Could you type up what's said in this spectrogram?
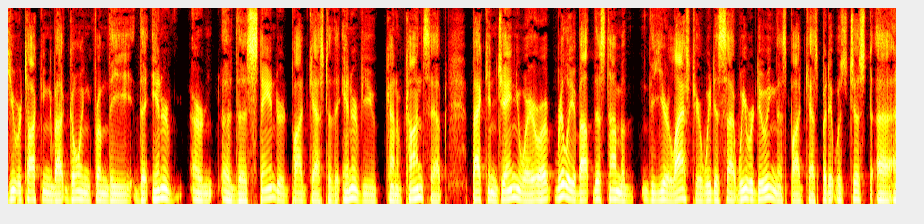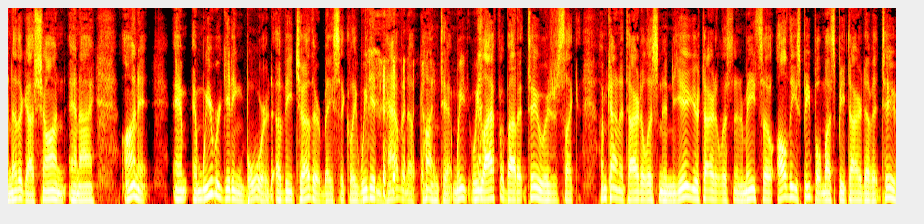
you were talking about going from the the inter or uh, the standard podcast to the interview kind of concept back in January, or really about this time of the year last year. We decided we were doing this podcast, but it was just uh, another guy, Sean, and I on it. And, and we were getting bored of each other. Basically, we didn't have enough content. We, we laugh about it too. We're just like, I'm kind of tired of listening to you. You're tired of listening to me. So all these people must be tired of it too.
